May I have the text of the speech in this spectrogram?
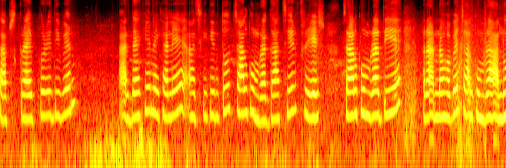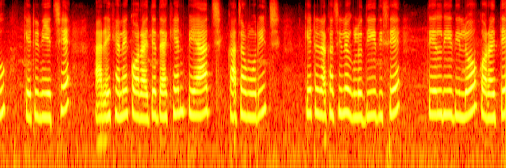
সাবস্ক্রাইব করে দিবেন। আর দেখেন এখানে আজকে কিন্তু চাল কুমড়া গাছের ফ্রেশ চাল কুমড়া দিয়ে রান্না হবে। চাল কুমড়া, আলু কেটে নিয়েছে। আর এখানে কড়াইতে দেখেন পেঁয়াজ, কাঁচামরিচ কেটে রাখা ছিল, এগুলো দিয়ে দিছে। তেল দিয়ে দিল কড়াইতে।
